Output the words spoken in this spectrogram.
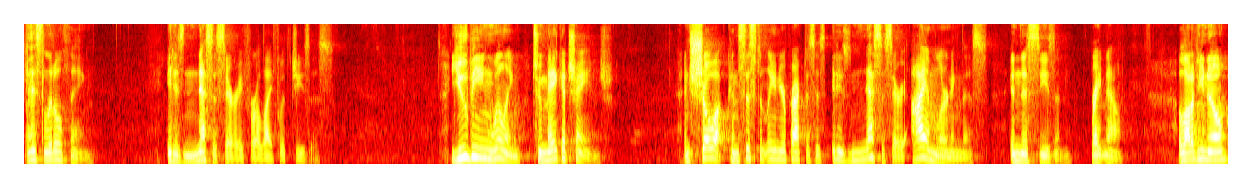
this little thing, it is necessary for a life with Jesus. You being willing to make a change and show up consistently in your practices, it is necessary. I am learning this in this season right now. A lot of you know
